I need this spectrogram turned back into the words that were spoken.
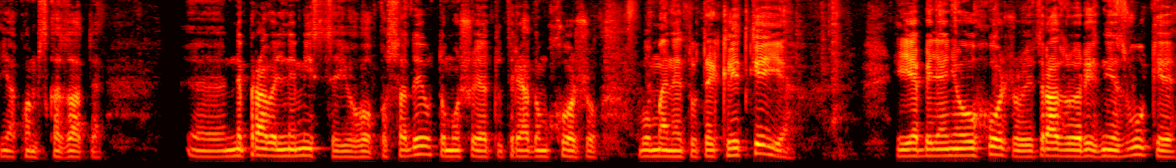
як вам сказати, е, неправильне місце його посадив, тому що я тут рядом ходжу, бо в мене тут і клітки є. І я біля нього ходжу, і зразу різні звуки.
